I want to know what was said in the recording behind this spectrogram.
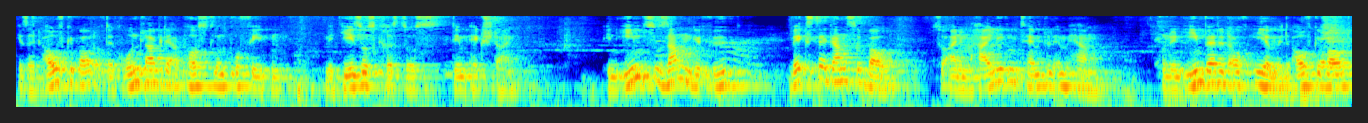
Ihr seid aufgebaut auf der Grundlage der Apostel und Propheten mit Jesus Christus, dem Eckstein. In ihm zusammengefügt wächst der ganze Bau zu einem heiligen Tempel im Herrn. Und in ihm werdet auch ihr mit aufgebaut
